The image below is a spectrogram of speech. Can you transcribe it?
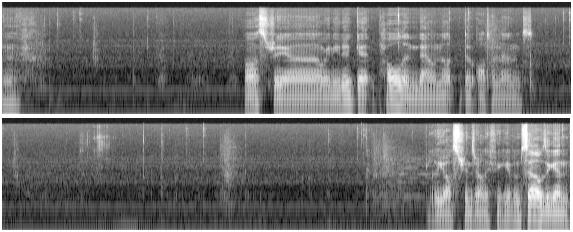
Ugh. Austria. We need to get Poland down, not the Ottomans. Bloody Austrians are only thinking of themselves again.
